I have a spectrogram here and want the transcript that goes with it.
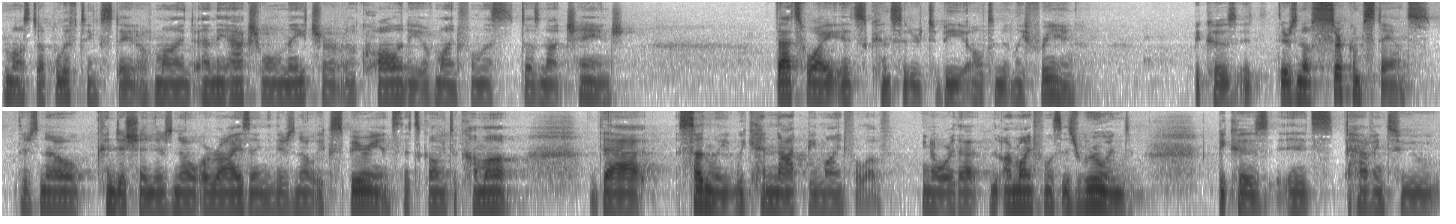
most uplifting state of mind, and the actual nature or the quality of mindfulness does not change. That's why it's considered to be ultimately freeing, because it, there's no circumstance, there's no condition, there's no arising, there's no experience that's going to come up that suddenly we cannot be mindful of, you know, or that our mindfulness is ruined because it's having to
